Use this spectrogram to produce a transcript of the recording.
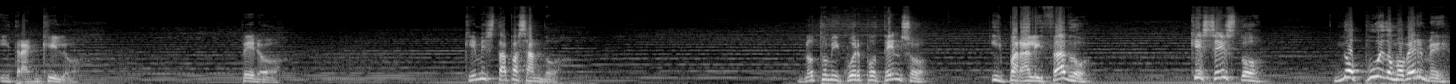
y tranquilo. Pero... ¿Qué me está pasando? Noto mi cuerpo tenso y paralizado. ¿Qué es esto? ¡No puedo moverme!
